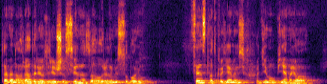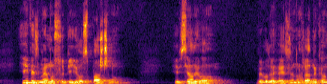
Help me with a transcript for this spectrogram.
Та виноградарі, озрівши сина, заговорили між собою. Це спадкоємець, ходімо, вб'ємо його і візьмемо собі його спадщину. І взяли його, вивели геть з виноградника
